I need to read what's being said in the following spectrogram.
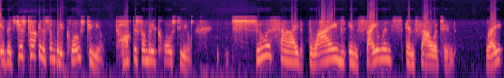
If it's just talking to somebody close to you, talk to somebody close to you. Suicide thrives in silence and solitude, right?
